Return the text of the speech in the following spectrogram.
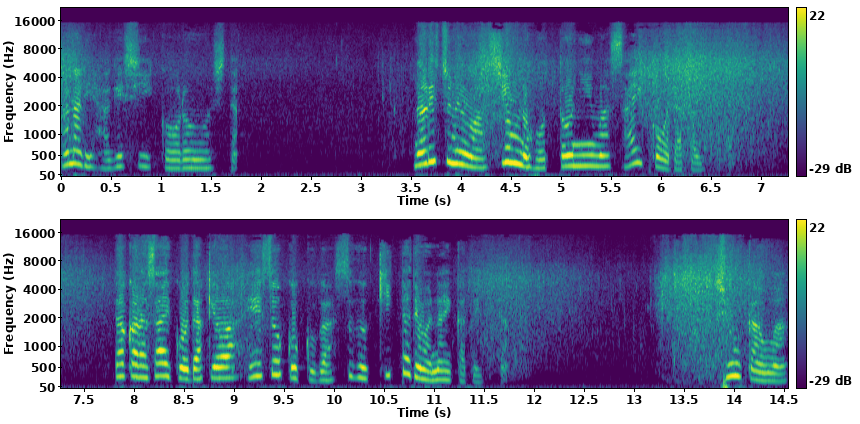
かなり激しい口論をした。成常は真の発頭人は最高だと言った。だから最高だけは平宗国がすぐ切ったではないかと言った。瞬間は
